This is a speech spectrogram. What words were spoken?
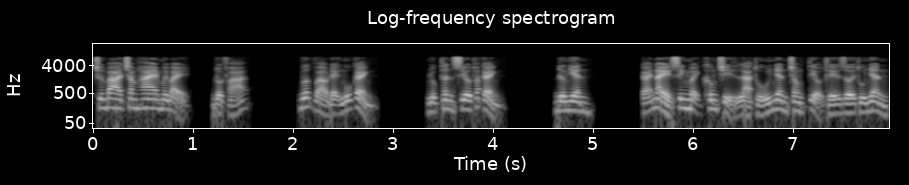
chương ba trăm hai mươi bảy, đột phá. Bước vào đệ ngũ cảnh. Nhục thân siêu thoát cảnh. Đương nhiên, cái này sinh mệnh không chỉ là thú nhân trong tiểu thế giới thú nhân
